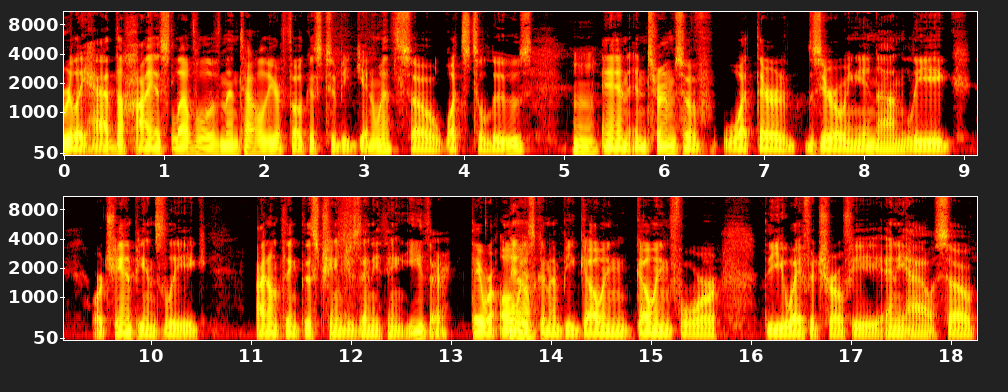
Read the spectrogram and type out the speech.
really had the highest level of mentality or focus to begin with. So what's to lose? Hmm. And in terms of what they're zeroing in on, league or Champions League, I don't think this changes anything either. They were always no. going to be going going for the UEFA trophy anyhow. So,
